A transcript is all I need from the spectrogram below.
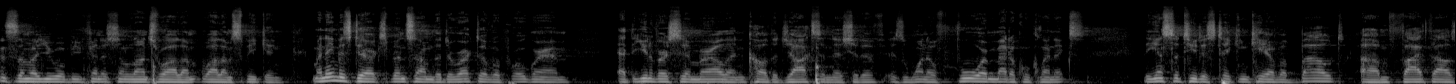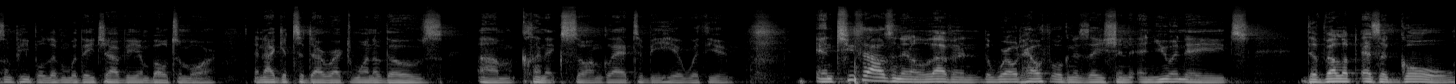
And some of you will be finishing lunch while I'm, while I'm speaking. My name is Derek Spencer. I'm the director of a program at the University of Maryland called the Jacques Initiative. It's one of four medical clinics. The Institute is taking care of about um, 5,000 people living with HIV in Baltimore, and I get to direct one of those um, clinics, so I'm glad to be here with you. In 2011, the World Health Organization and UNAIDS developed as a goal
